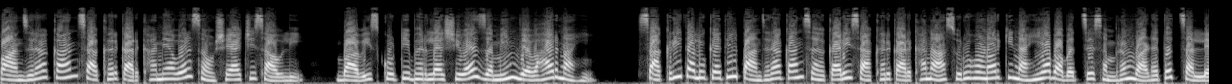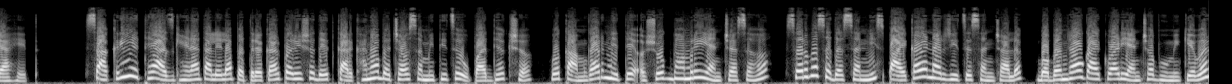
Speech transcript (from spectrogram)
पांझरा कान साखर कारखान्यावर संशयाची सावली. बावीस कोटी भरल्याशिवाय जमीन व्यवहार नाही. साक्री तालुक्यातील पांझराकान सहकारी साखर कारखाना सुरू होणार की नाही याबाबतचे संभ्रम वाढतच चालले आहेत. साक्री येथे आज घेण्यात आलेल्या पत्रकार परिषदेत कारखाना बचाव समितीचे उपाध्यक्ष व कामगार नेते अशोक भामरे यांच्यासह सर्व सदस्यांनी स्पायका एनर्जीचे संचालक बबनराव गायकवाड यांच्या भूमिकेवर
